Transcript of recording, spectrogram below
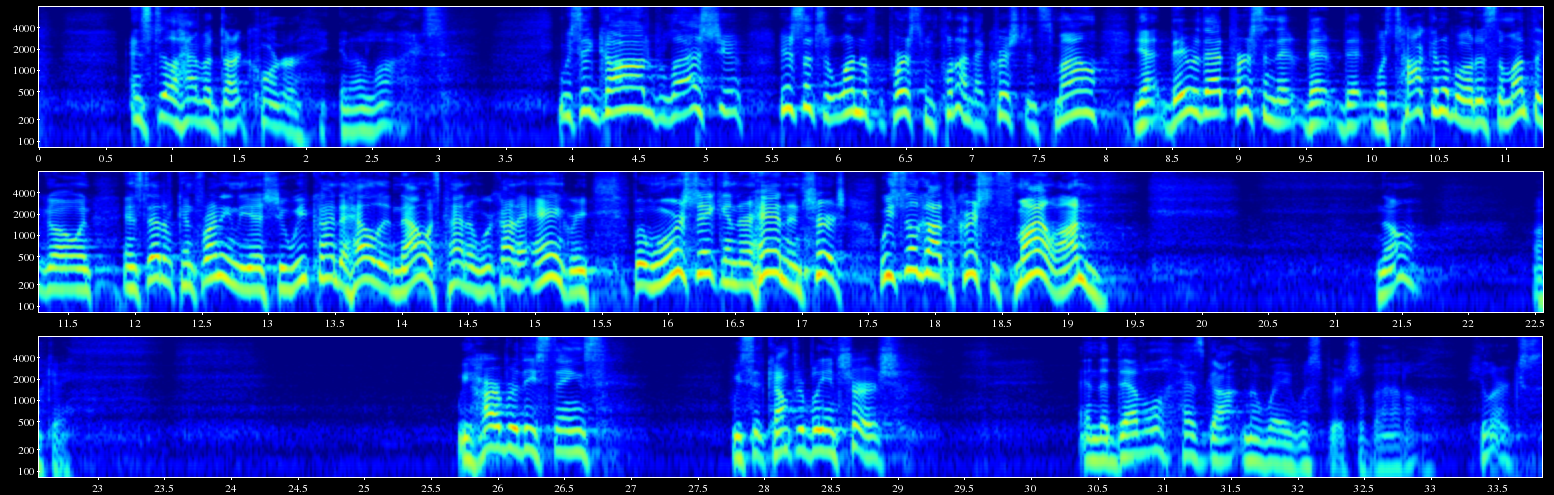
and still have a dark corner in our lives. We say, God bless you. You're such a wonderful person. We put on that Christian smile. Yet they were that person that, that, that was talking about us a month ago, and instead of confronting the issue, we've kind of held it. Now it's kind of, we're kind of angry. But when we're shaking their hand in church, we still got the Christian smile on. No? Okay. We harbor these things. We sit comfortably in church, and the devil has gotten away with spiritual battle. He lurks.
